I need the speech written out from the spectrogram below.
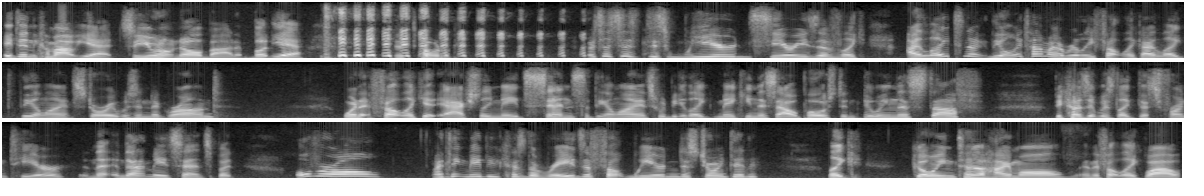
It didn't come out yet, so you don't know about it. But yeah, the total. There's just this, this weird series of like I liked the only time I really felt like I liked the alliance story was in Nagrand when it felt like it actually made sense that the alliance would be like making this outpost and doing this stuff because it was like this frontier and that and that made sense but overall i think maybe because the raids have felt weird and disjointed like going to Highmaul, and it felt like, wow,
